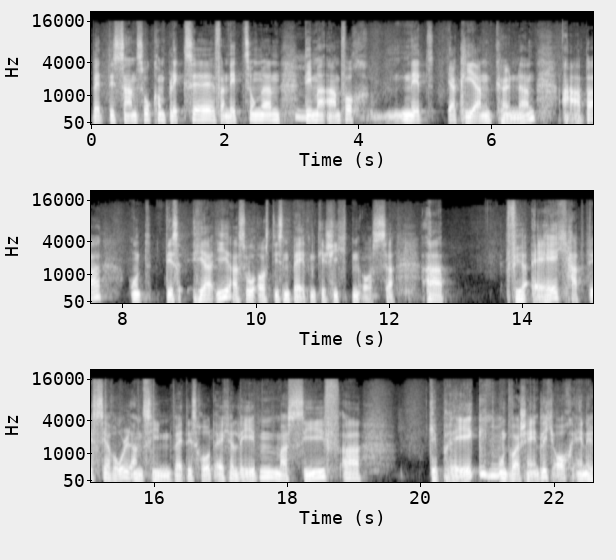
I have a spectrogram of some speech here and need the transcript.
weil das sind so komplexe Vernetzungen, mhm. die wir einfach nicht erklären können. Aber, und das höre ich auch so aus diesen beiden Geschichten aus, äh, für euch hat das sehr wohl einen Sinn, weil das hat euch ein Leben massiv äh, geprägt mhm. und wahrscheinlich auch eine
